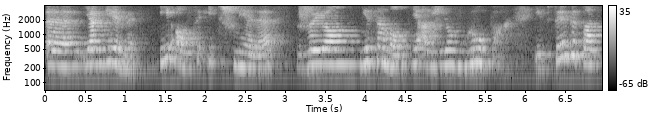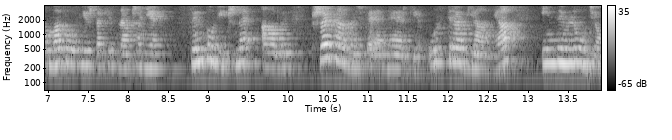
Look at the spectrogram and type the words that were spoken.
e, jak wiemy, i osy, i trzmiele żyją nie samotnie, ale żyją w grupach. I w tym wypadku ma to również takie znaczenie symboliczne, aby przekazać tę energię uzdrawiania innym ludziom,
